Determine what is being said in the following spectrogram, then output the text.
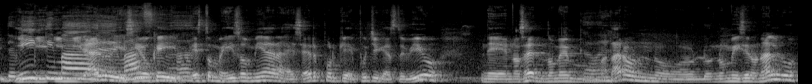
De y, víctima, Y mirarlo de y decir, ok, ajá. esto me hizo a mí agradecer porque, puchica, estoy vivo. Eh, no sé, no me Cabal. mataron o no, no me hicieron algo.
